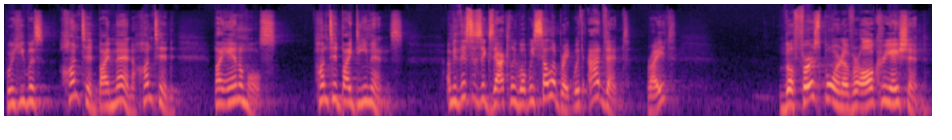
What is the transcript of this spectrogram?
where he was hunted by men, hunted by animals, hunted by demons. I mean, this is exactly what we celebrate with Advent, right? The firstborn over all creation,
